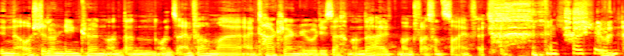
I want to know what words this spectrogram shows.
in eine Ausstellung gehen können und dann uns einfach mal einen Tag lang über die Sachen unterhalten und was uns so einfällt. Finde ich voll schön. er, wird,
